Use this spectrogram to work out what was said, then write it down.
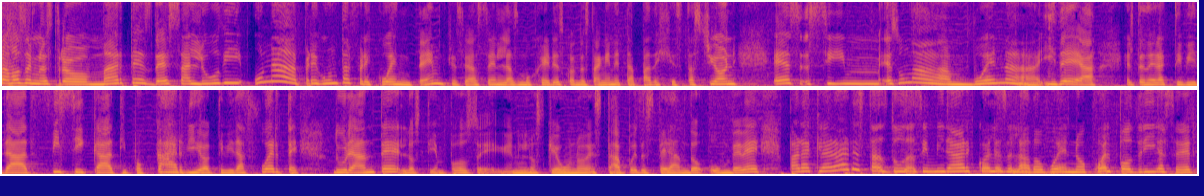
Estamos en nuestro martes de salud y una pregunta frecuente que se hacen las mujeres cuando están en etapa de gestación es si mm, es una buena idea el tener actividad física tipo cardio, actividad fuerte durante los tiempos en los que uno está pues esperando un bebé. Para aclarar estas dudas y mirar cuál es el lado bueno, cuál podría ser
